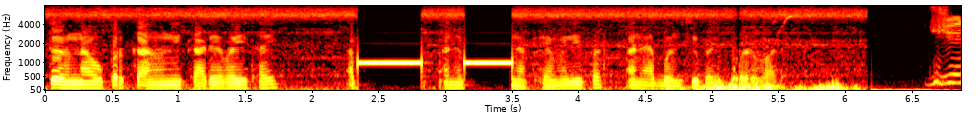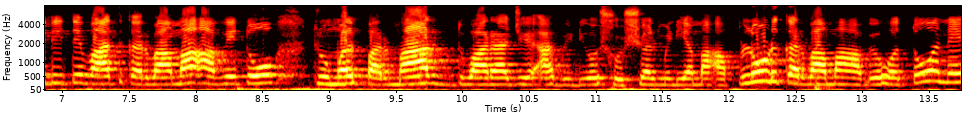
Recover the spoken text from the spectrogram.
તો એમના ઉપર કાનૂની કાર્યવાહી થાય અને ફેમિલી પર અને આ બંસીભાઈ પરિવાર. જે રીતે વાત કરવામાં આવે તો ધ્રુમલ પરમાર દ્વારા જે આ વીડિયો સોશિયલ મીડિયામાં અપલોડ કરવામાં આવ્યો હતો અને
